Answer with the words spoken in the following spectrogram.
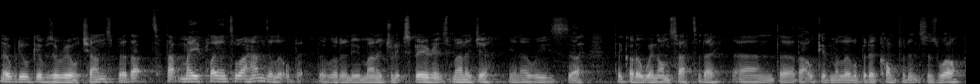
nobody will give us a real chance. But that that may play into our hands a little bit. They've got a new manager, an experienced manager. You know, he's uh, they've got a win on Saturday, and uh, that will give them a little bit of confidence as well.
